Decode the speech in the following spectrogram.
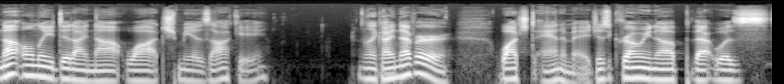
Not only did I not watch Miyazaki, like I never watched anime. Just growing up, that was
